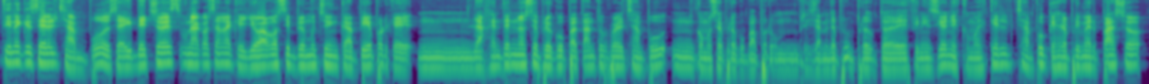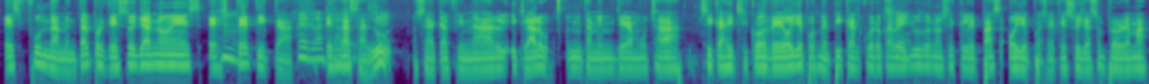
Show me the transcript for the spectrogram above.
tiene que ser el champú. O sea, y de hecho es una cosa en la que yo hago siempre mucho hincapié porque mm, la gente no se preocupa tanto por el champú mm, como se preocupa por un, precisamente por un producto de definición. Y es como es que el champú, que es el primer paso, es fundamental porque eso ya no es hmm. estética, es la salud O sea que al final, y claro, también llegan muchas chicas y chicos de, oye, pues me pica el cuero cabelludo, no sé qué le pasa. Oye, pues es que eso ya son problemas,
